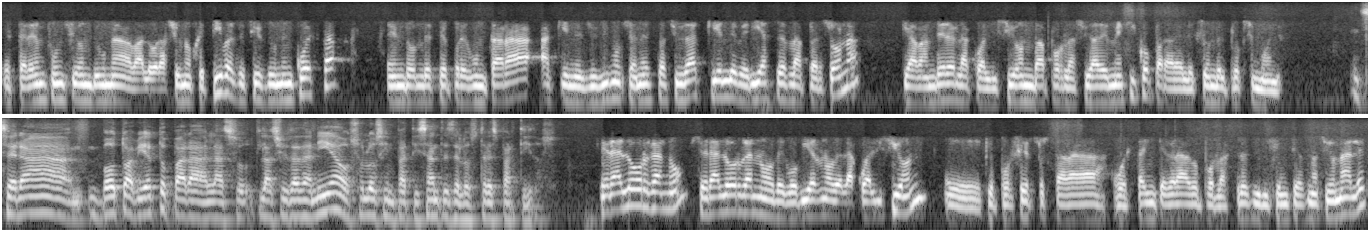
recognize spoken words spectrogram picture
estará en función de una valoración objetiva, es decir, de una encuesta en donde se preguntará a quienes vivimos en esta ciudad quién debería ser la persona que abandere la coalición va por la Ciudad de México para la elección del próximo año. ¿Será voto abierto para la, ciudadanía o solo simpatizantes de los tres partidos? Será el órgano, será el órgano de gobierno de la coalición, eh, que por cierto estará o está integrado por las tres dirigencias nacionales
